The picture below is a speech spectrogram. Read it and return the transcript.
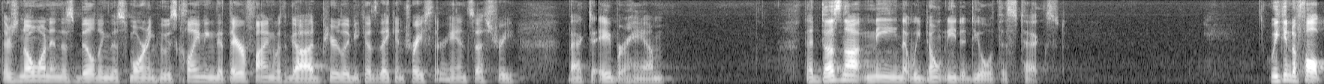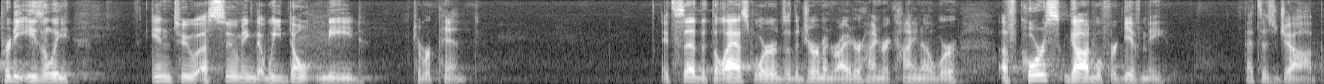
there's no one in this building this morning who is claiming that they're fine with God purely because they can trace their ancestry back to Abraham, that does not mean that we don't need to deal with this text. We can default pretty easily into assuming that we don't need to repent. It's said that the last words of the German writer Heinrich Heine were, Of course, God will forgive me. That's his job.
